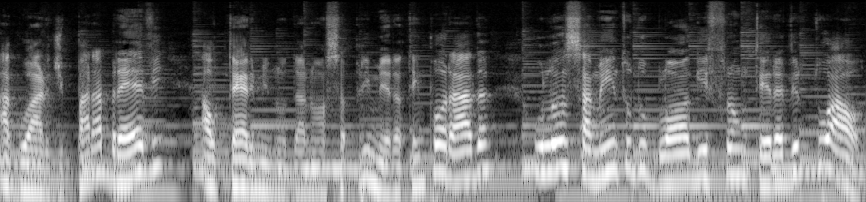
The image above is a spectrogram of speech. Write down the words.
Aguarde para breve, ao término da nossa primeira temporada, o lançamento do blog Fronteira Virtual,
